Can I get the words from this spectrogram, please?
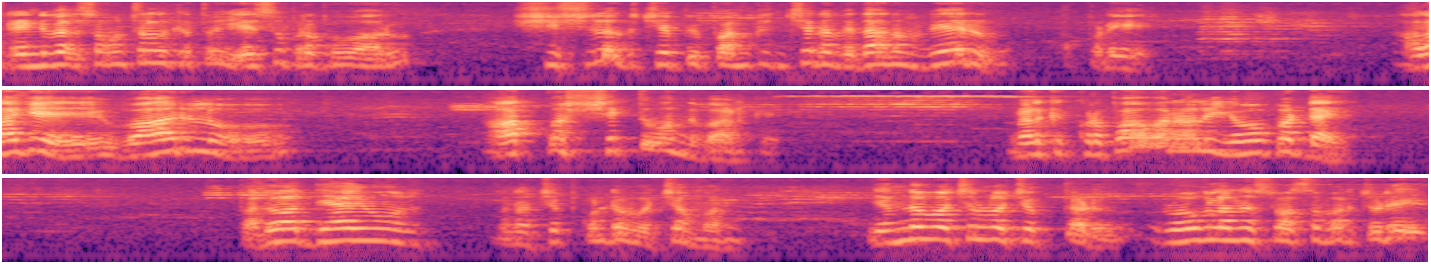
రెండు వేల సంవత్సరాల క్రితం యేసు ప్రభు వారు శిష్యులకు చెప్పి పంపించిన విధానం వేరు అప్పుడే. అలాగే వారిలో ఆత్మశక్తి ఉంది వాళ్ళకి వాళ్ళకి కృపావరాలు ఇవ్వబడ్డాయి. పదో అధ్యాయం మనం చెప్పుకుంటూ వచ్చాం మనం. ఎనిమిదవ వచనంలో చెప్తాడు రోగులను స్వస్థపరచుడి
